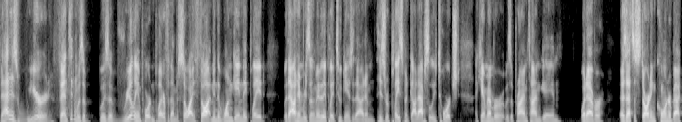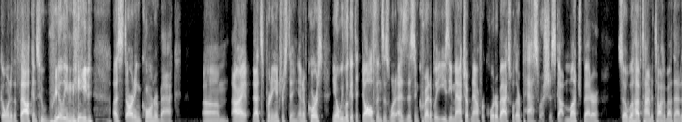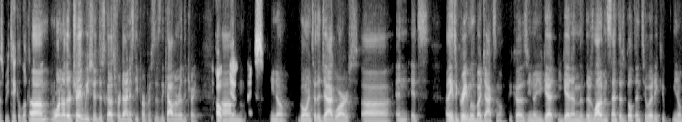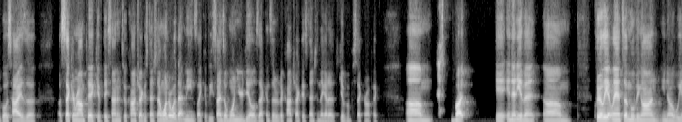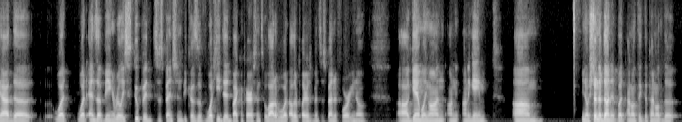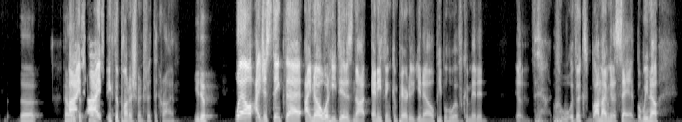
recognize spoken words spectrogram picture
That is weird. Fenton was a was a really important player for them. So I thought. I mean, the one game they played without him recently, maybe they played two games without him. His replacement got absolutely torched. I can't remember. It was a primetime game, whatever as that's a starting cornerback going to the Falcons who really need a starting cornerback. Um, all right, that's pretty interesting. And of course, you know, we look at the Dolphins as one as this incredibly easy matchup now for quarterbacks. Well, their pass rush just got much better. So we'll have time to talk about that as we take a look at um, one other trade we should discuss for dynasty purposes, the Calvin Ridley trade. Oh, um, yeah, thanks. You know, going to the Jaguars, uh, and it's I think it's a great move by Jacksonville because you know you get you get him. There's a lot of incentives built into it. He could you know go as high as a a second round pick if they sign him to a contract extension. I wonder what that means. Like if he signs a one year deal, is that considered a contract extension? They got to give up a second round pick. Um, but in, in, any event, um, clearly Atlanta moving on. You know, we had the what what ends up being a really stupid suspension because of what he did by comparison to a lot of what other players have been suspended for. You know, uh, gambling on on on a game. Um, you know, shouldn't have done it, but I don't think the penalty the the penalty. I, I think the punishment fit the crime. You do? Well, I just think that I know what he did is not anything compared to you know people who have committed. You know, the, I'm not even going to say it, but we know.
